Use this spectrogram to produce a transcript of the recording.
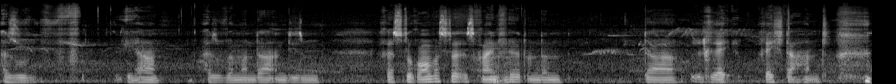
Also, ja, also wenn man da an diesem Restaurant, was da ist, reinfährt und dann da re rechter Hand.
